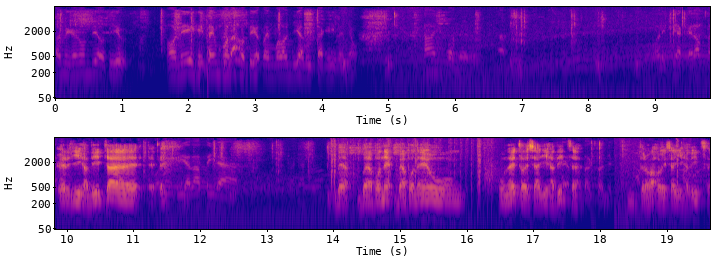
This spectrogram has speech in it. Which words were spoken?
Ay, me cago en Dios, tío. Ni que está embolado, tío. Está embolado un yihadista aquí, señor. Ay, joder. Policía asquerosa. El yihadista Policía da tira. voy, a, voy a poner voy a poner un un esto de sea yihadista un trabajo de sea yihadista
